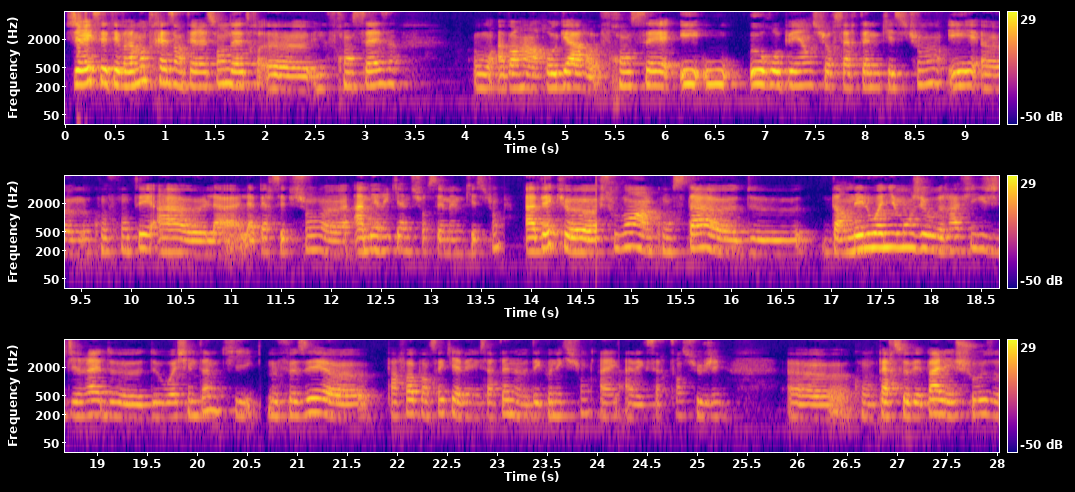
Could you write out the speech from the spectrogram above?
je dirais que c'était vraiment très intéressant d'être euh, une Française avoir un regard français et ou européen sur certaines questions et euh, me confronter à euh, la, la, perception euh, américaine sur ces mêmes questions, avec souvent un constat de d'un éloignement géographique, je dirais, de, de Washington qui me faisait parfois penser qu'il y avait une certaine déconnexion avec, avec certains sujets. Euh, qu'on percevait pas les choses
